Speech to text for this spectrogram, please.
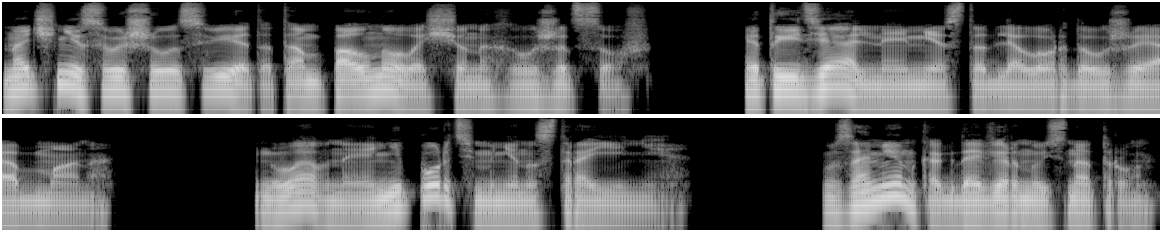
Начни с высшего света, там полно лощеных лжецов. Это идеальное место для лорда лжи и обмана. Главное, не порть мне настроение. Взамен, когда вернусь на трон,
